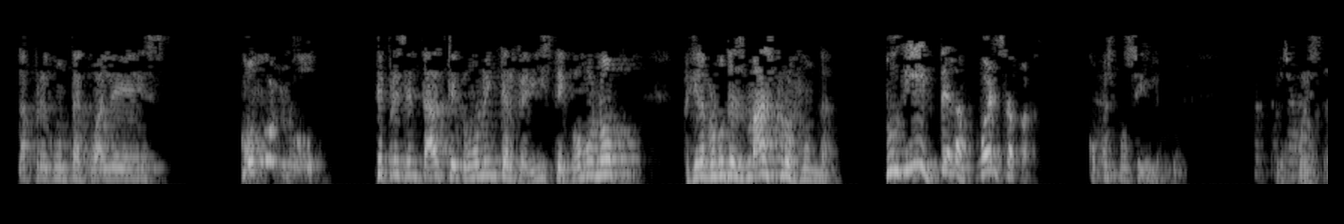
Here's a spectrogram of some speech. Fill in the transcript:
La pregunta cuál es, ¿cómo no te presentaste? ¿Cómo no interferiste? ¿Cómo no? Aquí la pregunta es más profunda. Tú diste la fuerza para... ¿Cómo es posible? Respuesta.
